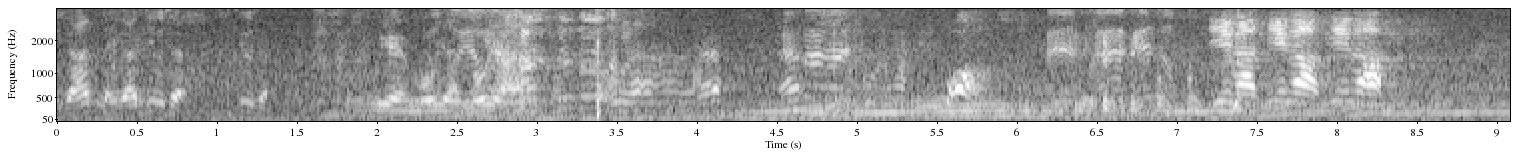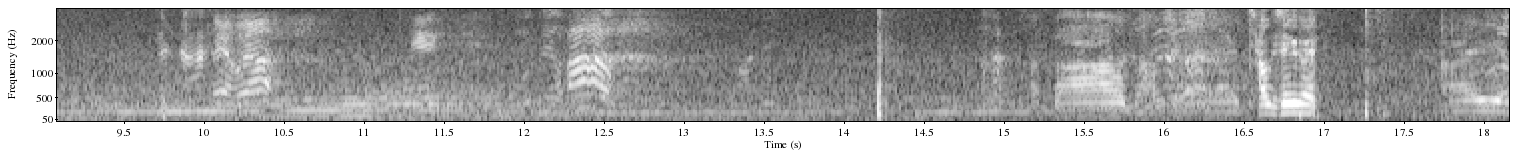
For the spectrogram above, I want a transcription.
呀哎呀哎哎哎哎哎哎哎哎哎哎哇師兄啊師兄啊師兄啊！去入去啊！包！包爆上，抽死佢！哎呀！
